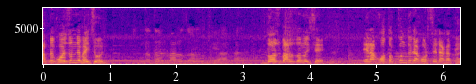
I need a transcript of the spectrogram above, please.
আপনি কয়জন রে পাইছেন দশ বারো জন আছে। দশ বারো জন হইছে। এরা কতক্ষণ ধরে করছে ডাকাতি?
